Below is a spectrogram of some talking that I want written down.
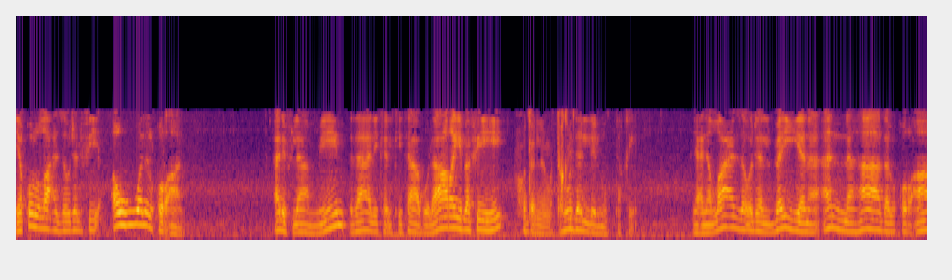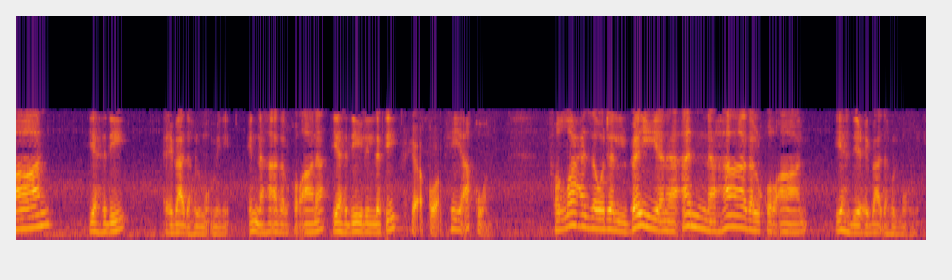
يقول الله عز وجل في أول القرآن ألف لام ميم ذلك الكتاب لا ريب فيه هدى للمتقين. هدى للمتقين. يعني الله عز وجل بين أن هذا القرآن يهدي عباده المؤمنين. إن هذا القرآن يهدي للتي هي أقوم. هي أقوم. فالله عز وجل بين أن هذا القرآن يهدي عباده المؤمنين.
